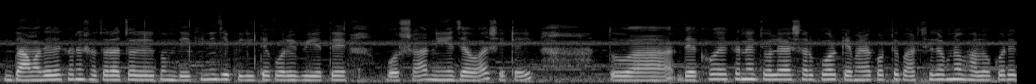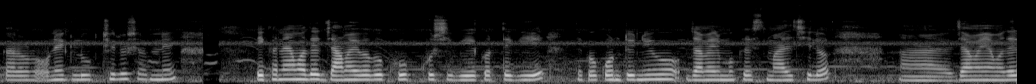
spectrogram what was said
কিন্তু আমাদের এখানে সচরাচর এরকম দেখিনি যে পিড়িতে করে বিয়েতে বসা, নিয়ে যাওয়া সেটাই। তো দেখো এখানে চলে আসার পর ক্যামেরা করতে পারছিলাম না ভালো করে, কারণ অনেক লুক ছিল সামনে। এখানে আমাদের জামাইবাবু খুব খুশি বিয়ে করতে গিয়ে। দেখো কন্টিনিউ জামাইয়ের মুখে স্মাইল ছিল। আর জামাই আমাদের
